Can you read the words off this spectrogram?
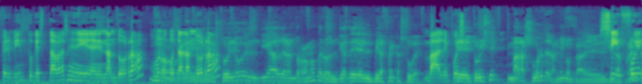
Fermín, tú que estabas en, en Andorra, bueno, contra la eh, Andorra. estuve yo el día del Andorra no, pero el día del Vilafranca estuve. Vale, pues- Que tuviste mala suerte también contra el Sí, fue.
